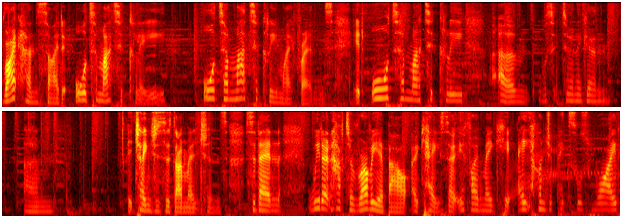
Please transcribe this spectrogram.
right hand side it automatically automatically my friends. It automatically um what's it doing again? Um it changes the dimensions. So then we don't have to worry about okay so if I make it 800 pixels wide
